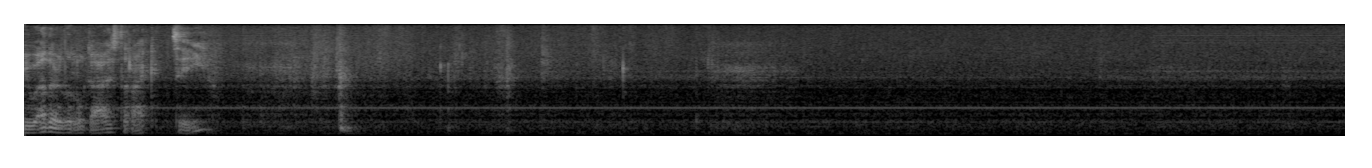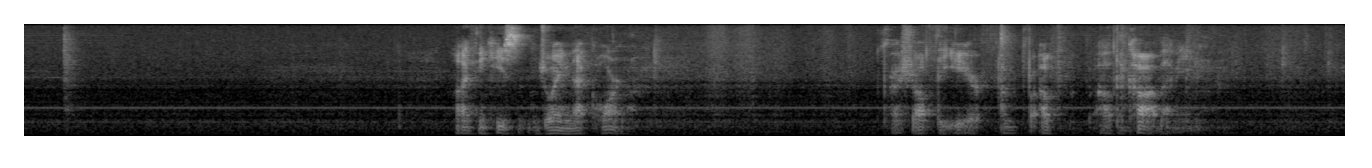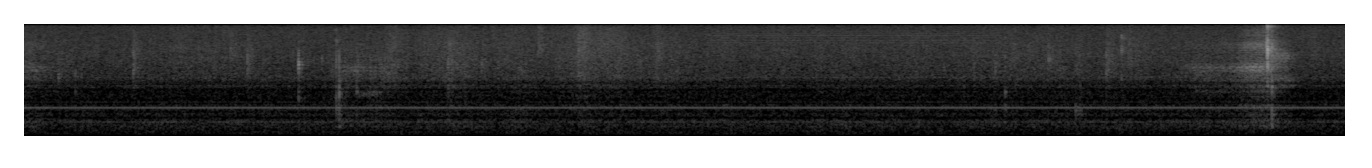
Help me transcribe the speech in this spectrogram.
Two other little guys that I can see. I think he's enjoying that corn. Fresh off the ear, um, off, off the cob, I mean.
